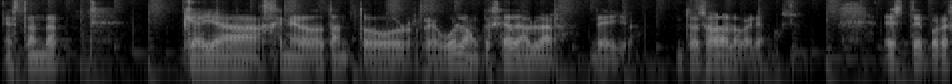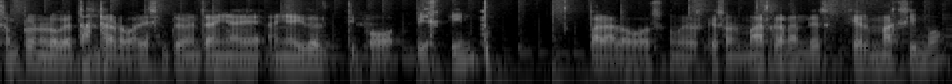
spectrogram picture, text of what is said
estándar que haya generado tanto revuelo, aunque sea de hablar de ello. Entonces ahora lo veremos. Este, por ejemplo, no lo veo tan raro, ¿vale? Simplemente ha añadido el tipo big int para los números que son más grandes que el máximo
